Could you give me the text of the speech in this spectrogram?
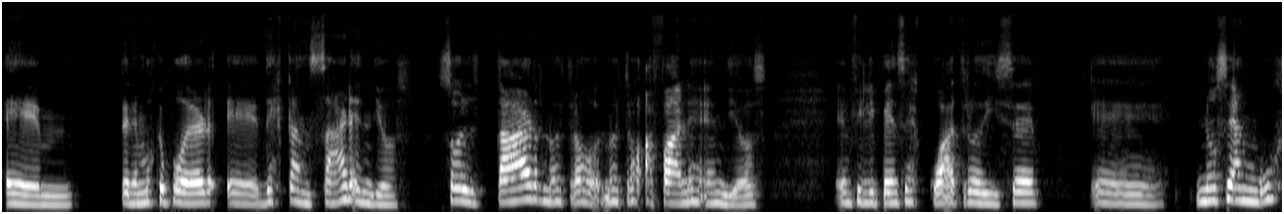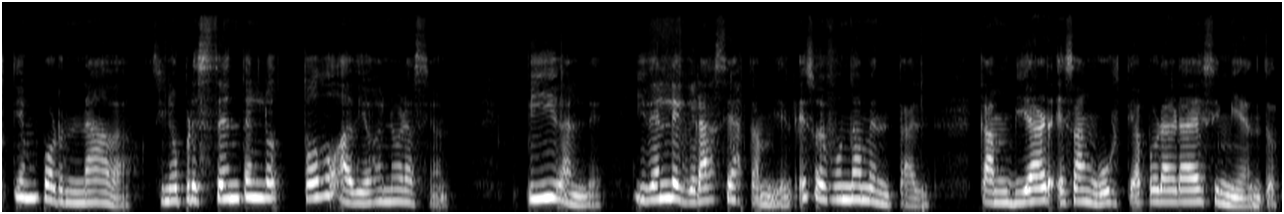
Em, tenemos que poder eh, descansar en Dios, soltar nuestros, nuestros afanes en Dios. En Filipenses 4 dice, eh, no se angustien por nada, sino preséntenlo todo a Dios en oración. Pídanle y denle gracias también. Eso es fundamental, cambiar esa angustia por agradecimiento.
